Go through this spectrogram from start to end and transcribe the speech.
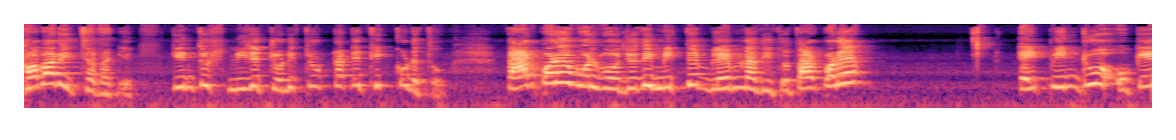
সবার ইচ্ছা থাকে, কিন্তু নিজের চরিত্রটাকে ঠিক করে তো। তারপরে বলব, যদি মিথ্যে ব্লেম না দিত, তারপরে এই পিন্টু ওকে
